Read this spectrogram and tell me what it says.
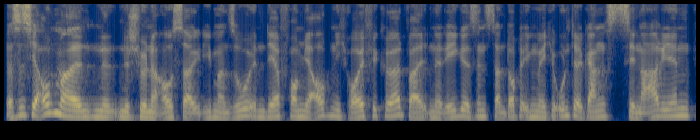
Das ist ja auch mal eine ne schöne Aussage, die man so in der Form ja auch nicht häufig hört, weil in der Regel sind es dann doch irgendwelche Untergangsszenarien,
